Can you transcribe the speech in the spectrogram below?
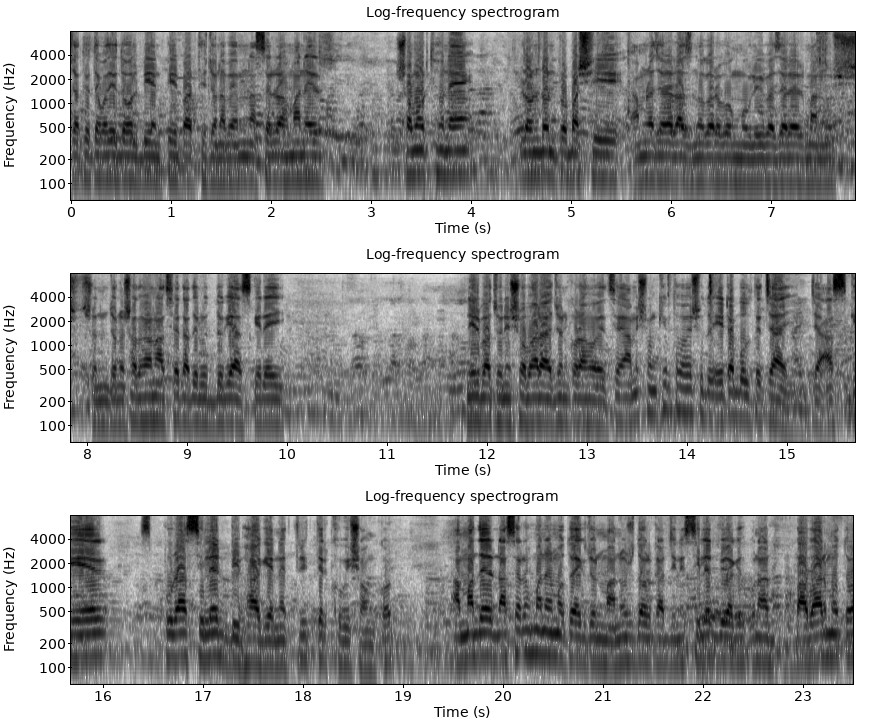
জাতীয়তাবাদী দল বিএনপির প্রার্থী জনাব এম নাসির রহমানের সমর্থনে লন্ডন প্রবাসী, আমরা যারা রাজনগর এবং মৌলভীবাজারের মানুষ জনসাধারণ আছে, তাদের উদ্যোগে আজকের এই নির্বাচনী সভার আয়োজন করা হয়েছে। আমি সংক্ষিপ্তভাবে শুধু এটা বলতে চাই যে আজকের পুরা সিলেট বিভাগে নেতৃত্বের খুবই সংকট। আমাদের নাসির রহমানের মতো একজন মানুষ দরকার যিনি সিলেট বিভাগে ওনার বাবার মতো,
